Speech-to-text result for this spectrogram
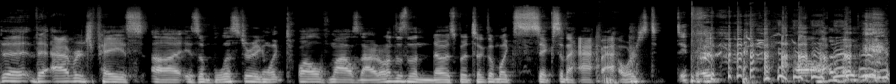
the the average pace uh is a blistering like 12 miles an hour i don't have this in the notes but it took them like six and a half hours to do it Oh,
